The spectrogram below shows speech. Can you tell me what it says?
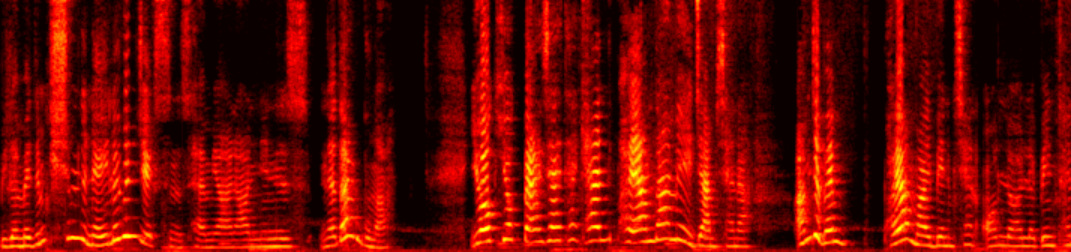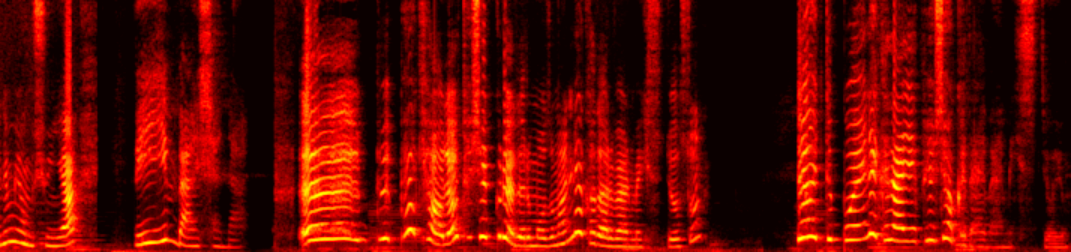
bilemedim ki şimdi neyle vereceksiniz hem yani anneniz ne der buna? Yok yok ben zaten kendi payamdan vereceğim sana. Amca ben payam var benim sen Allah Allah beni tanımıyor musun ya? Vereyim ben sana. Pe- pekala teşekkür ederim o zaman. Ne kadar vermek istiyorsun? Dört tüp boya ne kadar yapıyorsa o kadar vermek istiyorum.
